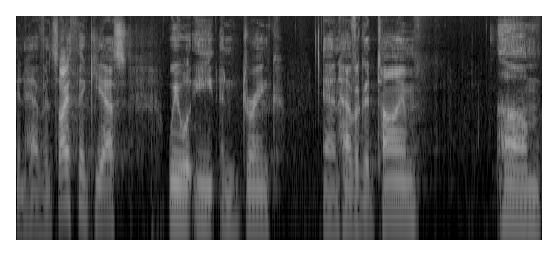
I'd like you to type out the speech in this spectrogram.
in heaven. So I think, yes, we will eat and drink and have a good time. Um,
